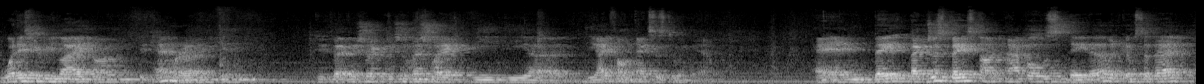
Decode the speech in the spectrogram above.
what if you rely on the camera and you can do facial recognition much like the, the, uh, the iPhone X is doing now? And like just based on Apple's data when it comes to that,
